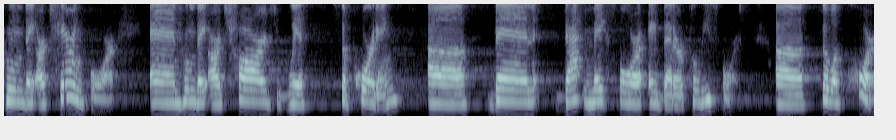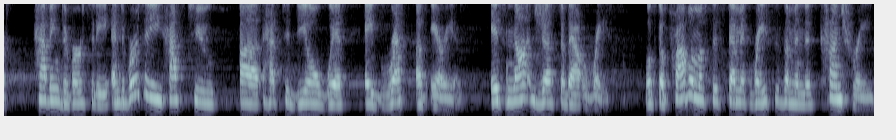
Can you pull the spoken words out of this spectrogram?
whom they are caring for and whom they are charged with supporting, uh, then that makes for a better police force. Uh, so, of course, having diversity and diversity has to uh, has to deal with a breadth of areas. It's not just about race. Look, the problem of systemic racism in this country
